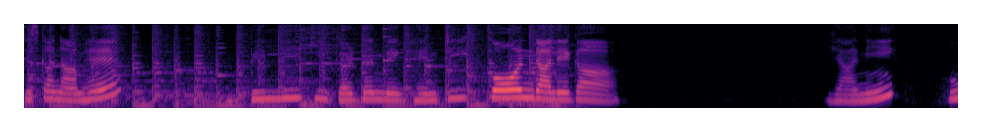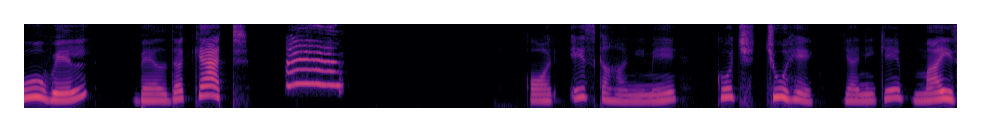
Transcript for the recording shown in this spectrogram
جس کا نام ہے بلی کی گردن میں گھنٹی کون ڈالے گا یعنی ہو ول بیل دا کیٹ اور اس کہانی میں کچھ چوہے یعنی کہ مائس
